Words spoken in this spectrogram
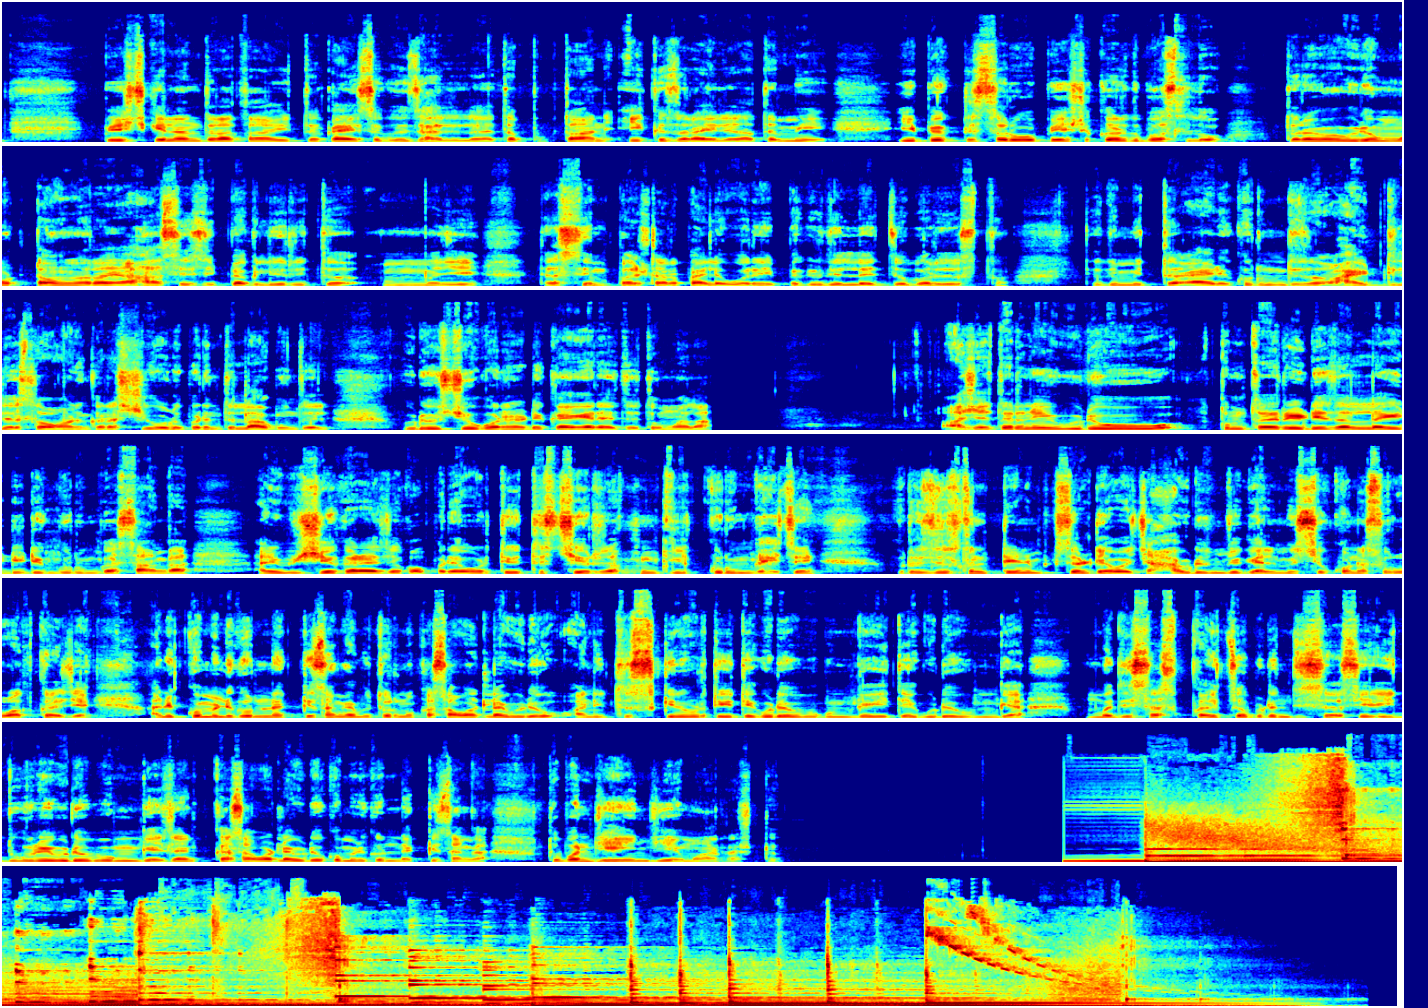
पेस्ट केल्यानंतर आता इथं काय सगळं झालेलं आहे. आता फक्त आणि एकच राहिलेलं आता मी इफेक्ट सर्व पेस्ट करत बसलो तर व्हिडिओ मोठा होणार आहे. हा सेस इफेक्टली इथं म्हणजे त्या सिंपल स्टार फायलावर इफेक्ट दिलेला आहे जबरदस्त. तर तुम्ही इथं ॲड करून त्याचं हाईट दिलं असं ऑन करा. शेवटपर्यंत लागून जाईल. व्हिडिओ शिव करण्यासाठी काय करायचं आहे तुम्हाला? अशा तऱ्हेने व्हिडिओ तुमचा रेडी झालेला एडिटिंग करून का सांगा. आणि विषय करायचा कॉपऱ्यावरती तिथं शेअर दाखवून क्लिक करून घ्यायचं आहे. रेझल्युशन टेन पिक्सल ठेवायचे. हा व्हिडिओ तुमच्या गॅलमध्ये शिकवण्यास सुरुवात करायची आहे. आणि कमेंट करून नक्की सांगा मित्रांनो कसा वाटला व्हिडिओ आणि इथं स्क्रीनवरती इथे व्हिडिओ बघून घ्या इथे व्हिडिओ बघून घ्या. मध्ये सबस्क्राईबचं बटन दिसत असेल दोन्ही व्हिडिओ बघून घ्यायचा आणि कसा वाटला व्हिडिओ कमेंट करून नक्की सांगा. तो पण जय हिंद जय महाराष्ट्र.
